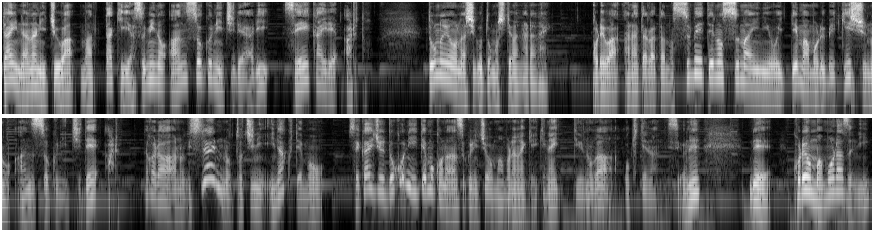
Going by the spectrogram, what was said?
第7日は全く休みの安息日であり、正解であると。どのような仕事もしてはならない。これはあなた方のすべての住まいにおいて守るべき主の安息日である。だから、あの、イスラエルの土地にいなくても、世界中どこにいてもこの安息日を守らなきゃいけないっていうのが掟なんですよね。で、これを守らずに、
